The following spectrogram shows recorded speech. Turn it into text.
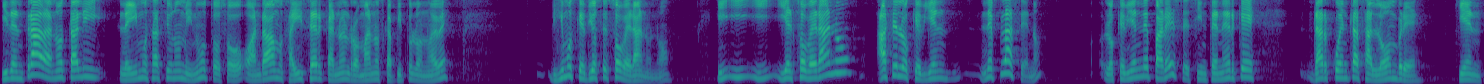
Y de entrada, ¿no? Tal y leímos hace unos minutos o, andábamos ahí cerca, ¿no? En Romanos capítulo 9, dijimos que Dios es soberano, ¿no? Y, el soberano hace lo que bien le place, ¿no? Lo que bien le parece, sin tener que dar cuentas al hombre, quien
